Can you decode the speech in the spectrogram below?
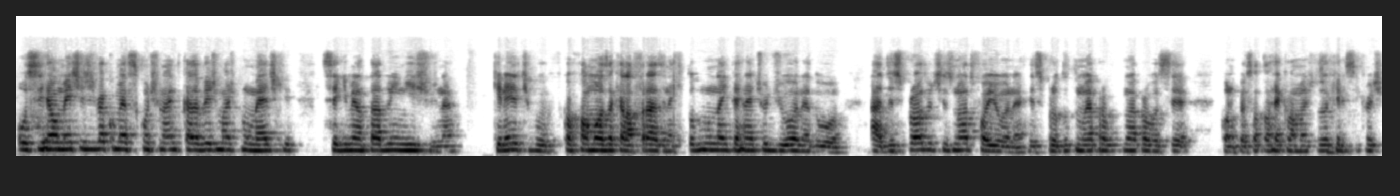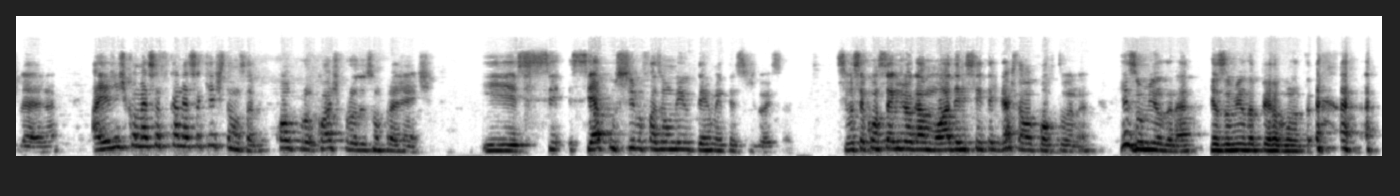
ou se realmente a gente vai começar a continuar indo cada vez mais para um Magic segmentado em nichos, né? Que nem, tipo, ficou famosa aquela frase, né? Que todo mundo na internet odiou, né? Do, ah, this product is not for you, né? Esse produto não é para não é para você. Quando o pessoal tá reclamando de todo aquele secret layer, né? Aí a gente começa a ficar nessa questão, sabe? Qual, quais produtos são pra gente? E se, se é possível fazer um meio termo entre esses dois, sabe? Se você consegue jogar Modern sem ter que gastar uma fortuna. Resumindo, né? Resumindo a pergunta.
